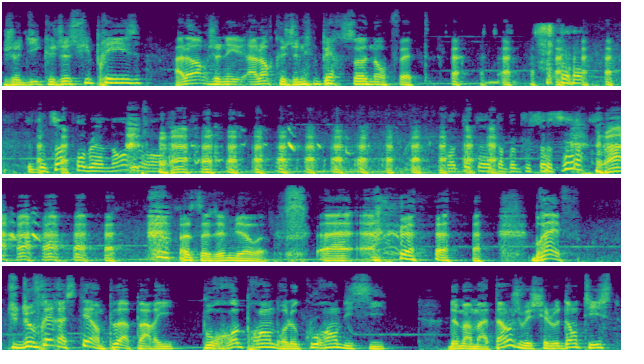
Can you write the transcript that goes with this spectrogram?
Je dis que je suis prise, alors je n'ai, alors que je n'ai personne en fait. C'est peut-être ça le problème, non, Florence On va peut-être être un peu plus sincère. Ah, ça j'aime bien, moi. Euh, Bref, tu devrais rester un peu à Paris pour reprendre le courant d'ici. Demain matin, je vais chez le dentiste.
